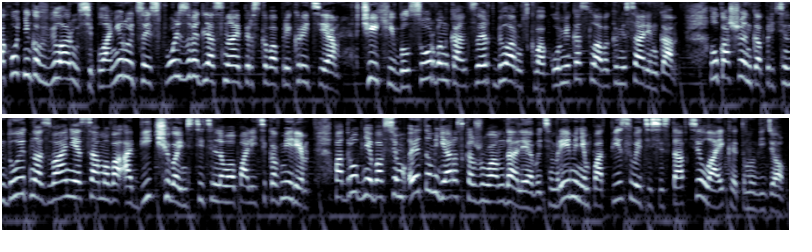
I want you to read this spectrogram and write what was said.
Охотников в Беларуси планируется использовать для снайперского прикрытия. В Чехии был сорван концерт белорусского комика Славы Комиссаренко. Лукашенко претендует на звание самого обидчивого и мстительного политика в мире. Подробнее обо всем этом я расскажу вам далее. Вы тем временем подписывайтесь и ставьте лайк этому видео.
